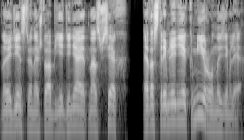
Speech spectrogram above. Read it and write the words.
Но единственное, что объединяет нас всех, это стремление к миру на земле.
